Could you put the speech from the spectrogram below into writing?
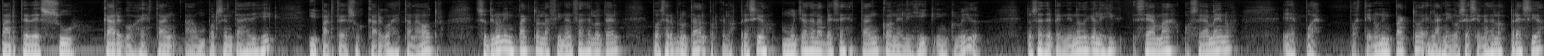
parte de sus cargos están a un porcentaje de HIC y parte de sus cargos están a otro. Eso tiene un impacto en las finanzas del hotel, puede ser brutal, porque los precios muchas de las veces están con el IHIC incluido. Entonces, dependiendo de que el IHIC sea más o sea menos, eh, pues, pues tiene un impacto en las negociaciones de los precios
